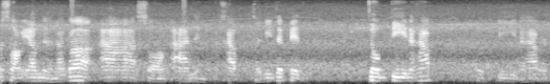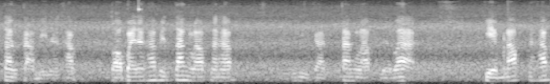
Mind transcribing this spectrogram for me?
l 2 l 1แล้วก็ r 2 r 1นะครับ ตัวนี้จะเป็นโจมตีนะครับโจมตีนะครับตั้งตามนี้นะครับ ต่อไปนะครับเป็นตั้งรับนะครับวิธีการตั้งรับหรือว่าเกมรับนะครับ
